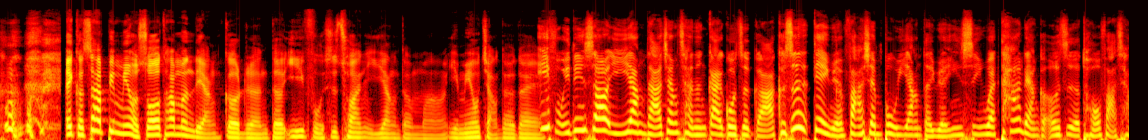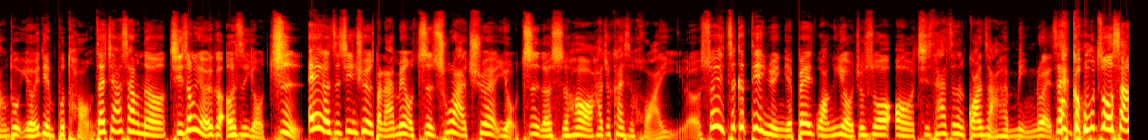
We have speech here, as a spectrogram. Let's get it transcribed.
哎、可是他并没有说他们两个人的衣服是穿一样的吗？也没有讲，对不对？衣服一定是要一样的啊，这样才能盖过这个啊。可是店员发现不一样的原因，是因为他两个儿子的头发长度有一点不同，再加上呢，其中有一个儿子有痣，A 儿子进去本来没有痣，出来却有痣的时候，他就开始怀疑了。所以这个店员也被网友就说，哦，其实他真的观察很敏锐，在工作上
